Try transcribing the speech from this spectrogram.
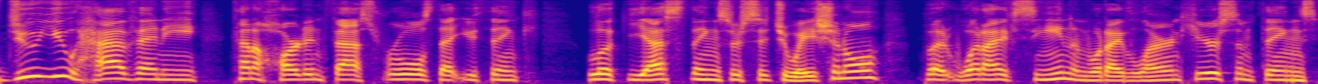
Do you have any kind of hard and fast rules that you think, look, yes, things are situational, but what I've seen and what I've learned, here's some things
